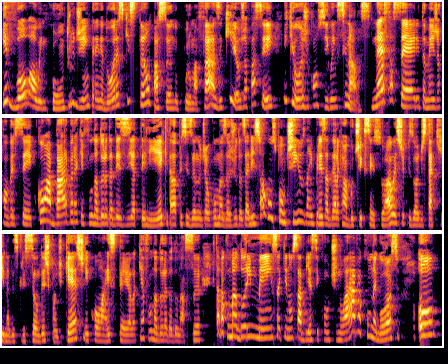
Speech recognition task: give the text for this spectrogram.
e vou ao encontro de empreendedoras que estão passando por uma fase que eu já passei e que hoje consigo ensiná-las. Nessa série também já conversei com a Bárbara, que é fundadora da Desi Atelier, que estava precisando de algumas ajudas ali, só alguns pontinhos na empresa dela, que é uma boutique sensual. Este episódio está aqui na descrição deste podcast. E com a Estela, que é fundadora da Dona Sam, que estava com uma dor imensa, que não sabia se continuava com o negócio ou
